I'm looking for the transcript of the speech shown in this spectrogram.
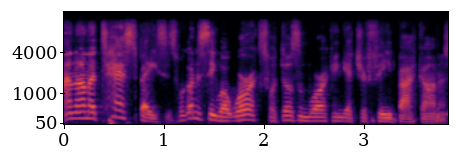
and on a test basis. We're going to see what works, what doesn't work, and get your feedback on it.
